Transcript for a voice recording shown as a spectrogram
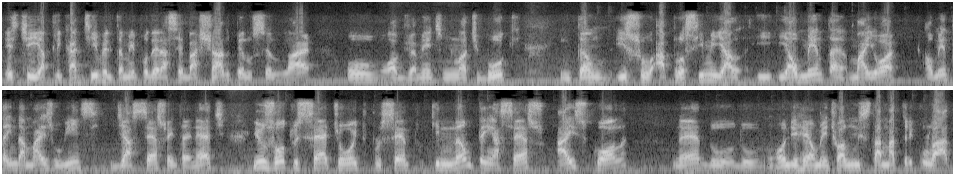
este aplicativo ele também poderá ser baixado pelo celular ou, obviamente, no notebook. Então, isso aproxima e, e, e aumenta maior aumenta ainda mais o índice de acesso à internet, e os outros 7 ou 8% que não têm acesso à escola, né, do, do, onde realmente o aluno está matriculado,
